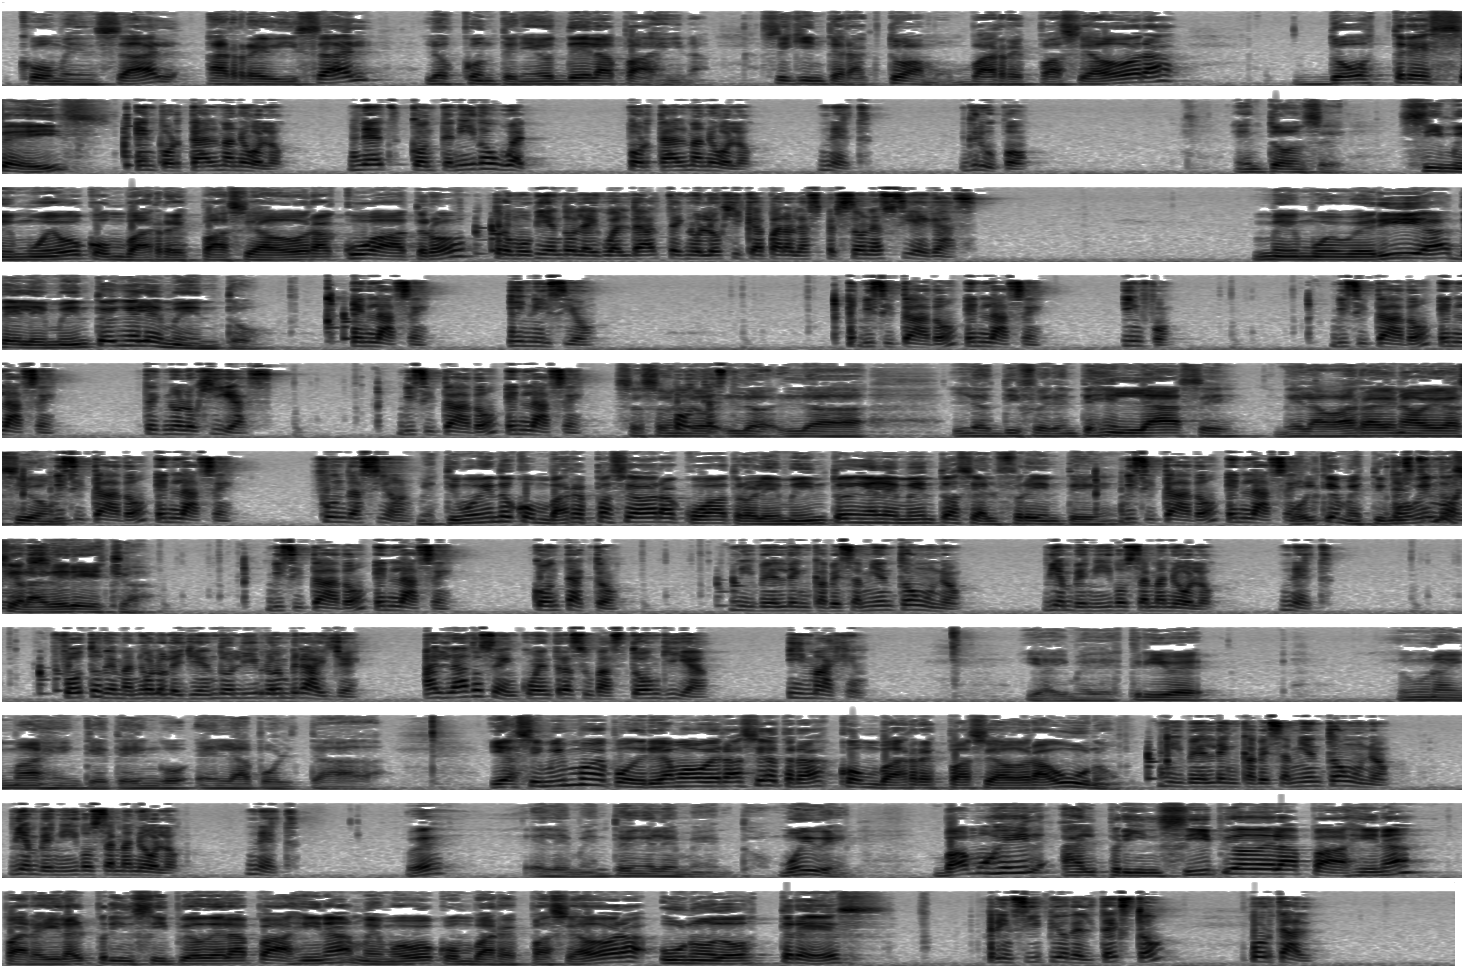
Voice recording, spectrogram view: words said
comenzar a revisar los contenidos de la página. Así que interactuamos. Barra espaciadora 236. En Portal Manolo. Net, contenido web. Portal Manolo. Net. Grupo. Entonces, si me muevo con barra espaciadora 4, Promoviendo la igualdad tecnológica para las personas ciegas. me movería de elemento en elemento. Enlace. Inicio. Visitado. Enlace. Info. Visitado. Enlace. Tecnologías. Visitado. Enlace. Esos son lo- Podcast. lo- la- los diferentes enlaces de la barra de navegación. Visitado. Enlace. Fundación. Me estoy moviendo con barra espaciadora 4, elemento en elemento hacia el frente. Visitado. Enlace. Porque me estoy moviendo hacia la derecha. Visitado. Enlace. Contacto. Nivel de encabezamiento 1. Bienvenidos a Manolo. Net. Foto de Manolo leyendo libro en braille. Al lado se encuentra su bastón guía. Imagen. Y ahí me describe una imagen que tengo en la portada. Y asimismo me podría mover hacia atrás con barra espaciadora 1. Nivel de encabezamiento 1. Bienvenidos a Manolo. Net. ¿Ves? elemento en elemento. Muy bien, vamos a ir al principio de la página. Para ir al principio de la página me muevo con barra espaciadora 1, 2, 3. Principio del texto. Portal.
